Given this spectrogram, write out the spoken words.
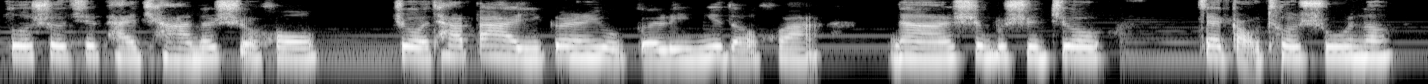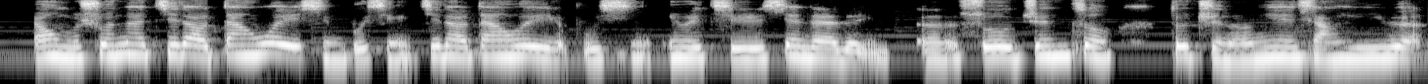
做社区排查的时候，只有他爸一个人有隔离衣的话，那是不是就在搞特殊呢？然后我们说，那寄到单位行不行？寄到单位也不行，因为其实现在的呃所有捐赠都只能面向医院，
